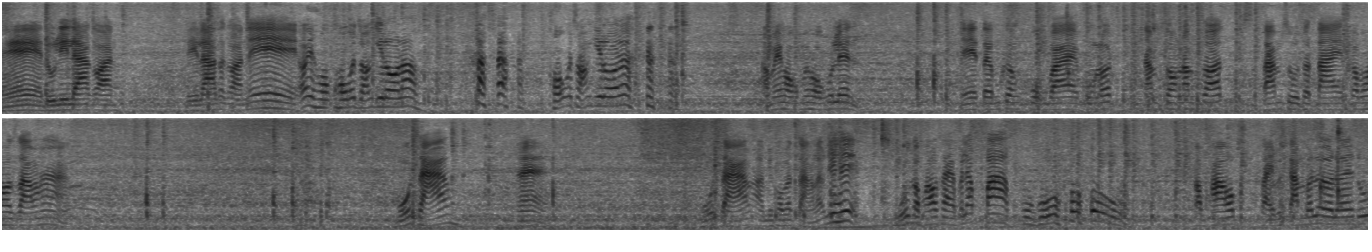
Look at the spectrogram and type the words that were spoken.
นี่ดูลีลาก่อน ลีลาซะก่อน นี่ เอ้ยหกหกไปสองกิโลแล้วหกไปสองกิโลแล้ว เอาไม่หกไม่หกคุณเล่น นี่เติมเครื่องปรุงไปปรุงรสน้ำซองน้ำซอสตามสูตรสไตล์กะเพราสามห้าหมูสามนี่ มูสามอะมีคนมาสั่งแล้วนี่เฮ้ยหมูกะเพราใส่ไปแล้วป้าโอ้โหกะเพราใส่เป็นกำเลอเลยดู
